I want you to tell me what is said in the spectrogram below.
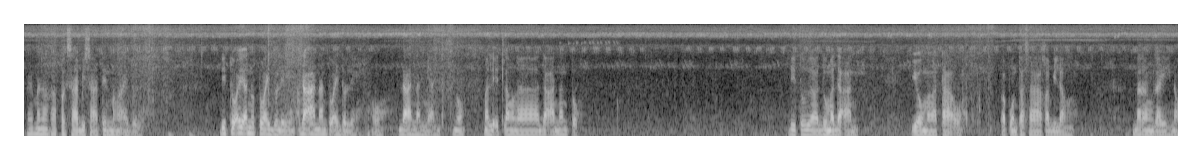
May man nakapagsabi sa atin mga idol. Dito ay ano to idol eh. Daanan to idol eh. Oh, daanan yan. No? Maliit lang na daanan to. Dito uh, dumadaan yung mga tao papunta sa kabilang barangay. No?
